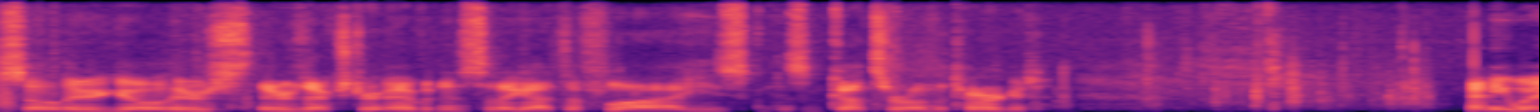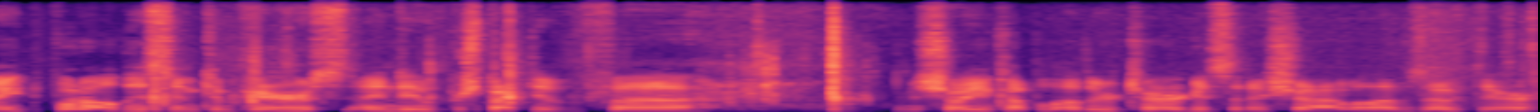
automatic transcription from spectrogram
So there you go. There's there's extra evidence that I got the fly. He's, his guts are on the target. Anyway, to put all this in comparison into perspective, uh, I'm going to show you a couple other targets that I shot while I was out there.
